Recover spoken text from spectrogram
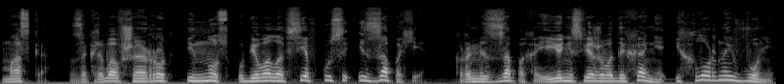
Маска, закрывавшая рот и нос, убивала все вкусы и запахи, кроме запаха ее несвежего дыхания и хлорной вони,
